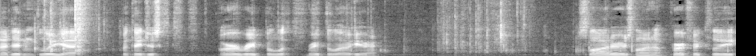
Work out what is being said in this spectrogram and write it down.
I didn't glue yet, but they just are right below, right below here. Sliders line up perfectly.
